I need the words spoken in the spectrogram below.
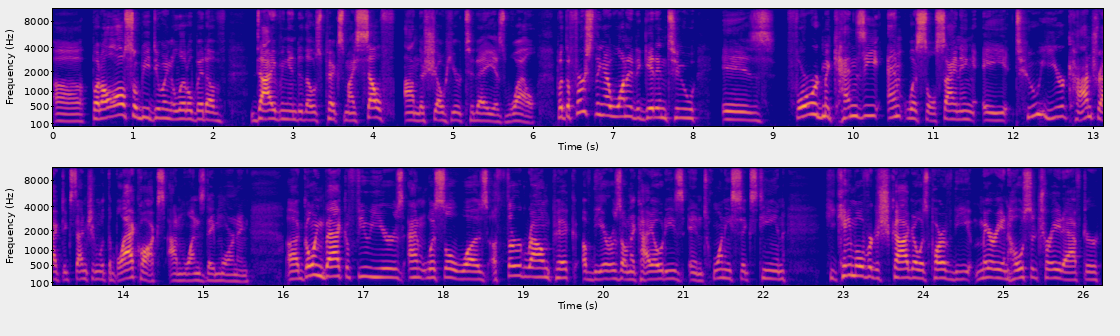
Uh, but I'll also be doing a little bit of diving into those picks myself on the show here today as well. But the first thing I wanted to get into is forward Mackenzie Entwistle signing a two year contract extension with the Blackhawks on Wednesday morning. Uh, going back a few years, Entwistle was a third round pick of the Arizona Coyotes in 2016. He came over to Chicago as part of the Marian Hossa trade after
